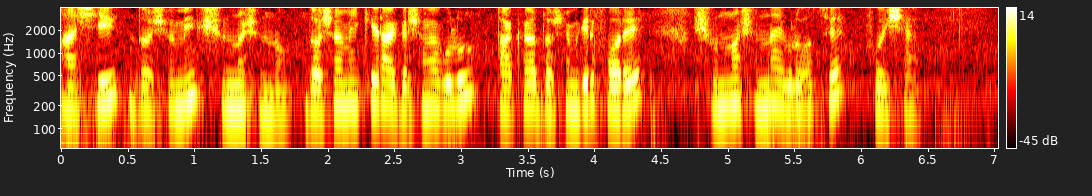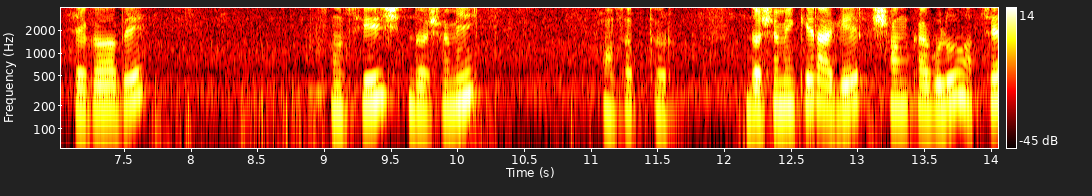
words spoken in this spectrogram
আশি দশমিক শূন্য শূন্য। দশমিকের আগের সংখ্যাগুলো টাকা দশমিকের পরে শূন্য শূন্য, এগুলো হচ্ছে পয়সা। একইভাবে পঁচিশ দশমিক পঁচাত্তর। দশমিকের আগের সংখ্যাগুলো হচ্ছে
